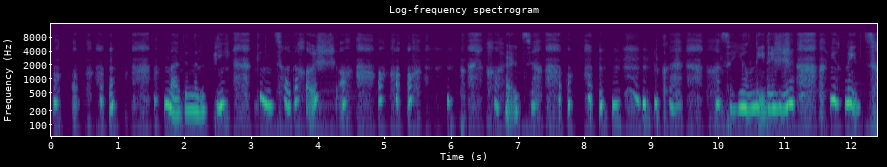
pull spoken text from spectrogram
妈的嫩逼，给你操的好爽！好儿子，快再用力的日，用力操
